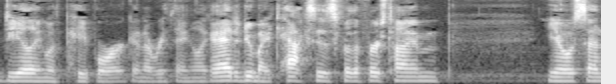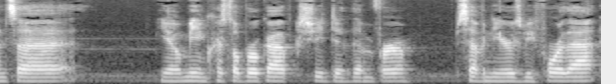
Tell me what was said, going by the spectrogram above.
dealing with paperwork and everything. Like, I had to do my taxes for the first time, you know, since, uh, you know, me and Crystal broke up. She did them for seven years before that.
